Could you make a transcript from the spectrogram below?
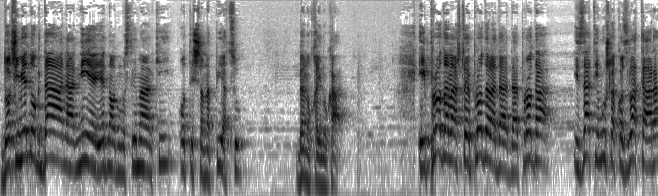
Doćim jednog dana nije jedna od muslimanki otišla na pijacu Benu Kajnuka. I prodala što je prodala da, da proda i zatim ušla kod zlatara.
